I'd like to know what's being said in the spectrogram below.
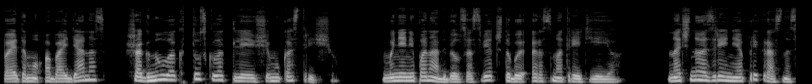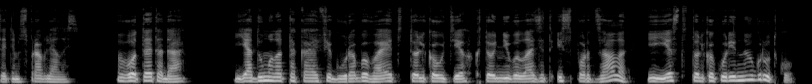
поэтому, обойдя нас, шагнула к тускло тлеющему кострищу. Мне не понадобился свет, чтобы рассмотреть ее. Ночное зрение прекрасно с этим справлялось. Вот это да! Я думала, такая фигура бывает только у тех, кто не вылазит из спортзала и ест только куриную грудку.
